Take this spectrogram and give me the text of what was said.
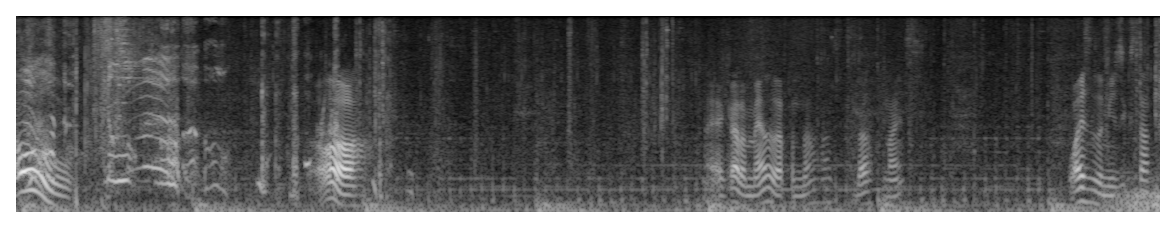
Oh! Oh! I got a melee weapon though. That's, that's nice. Why isn't the music stopped?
